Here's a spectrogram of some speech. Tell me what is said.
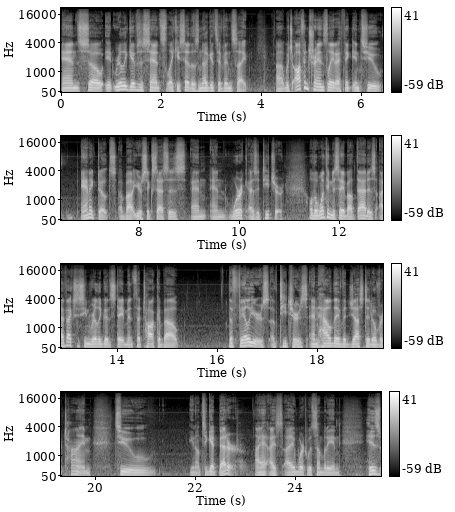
And so it really gives a sense, like you said, those nuggets of insight, uh, which often translate, I think, into anecdotes about your successes and, and work as a teacher. Although, one thing to say about that is I've actually seen really good statements that talk about the failures of teachers and how they've adjusted over time to, you know, to get better. I, I, I worked with somebody and his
